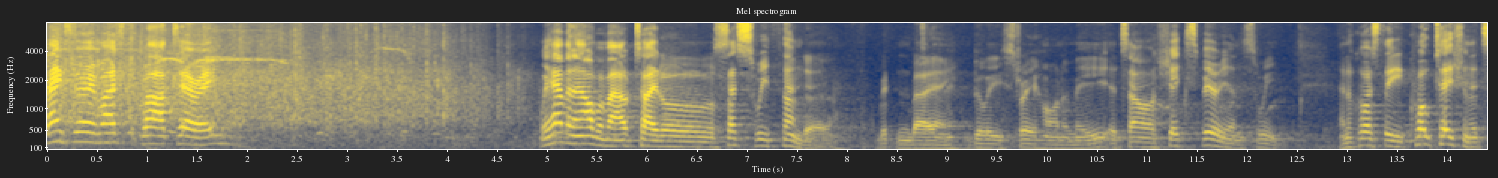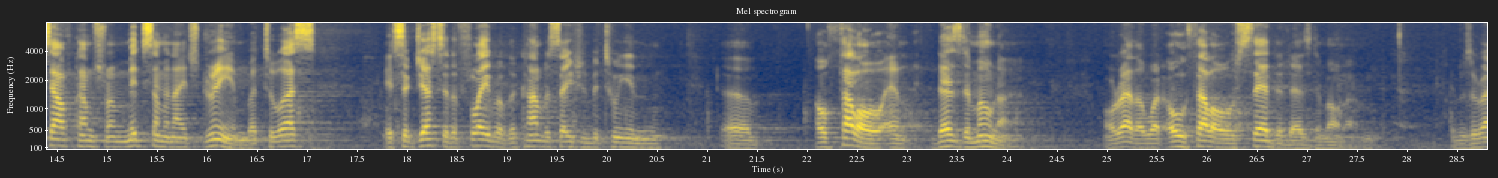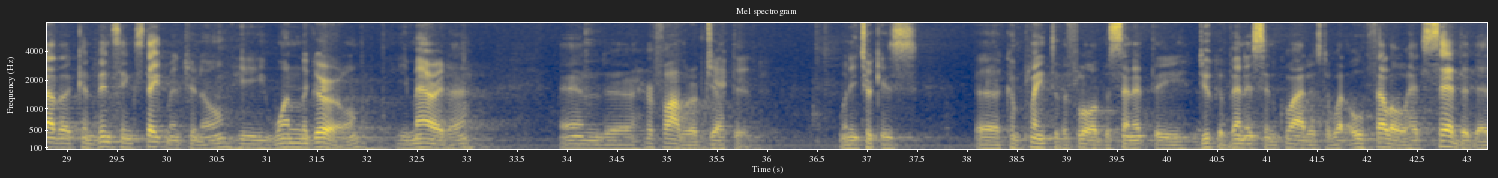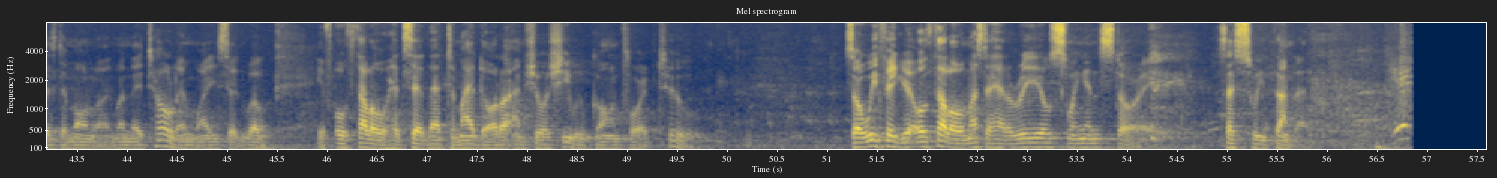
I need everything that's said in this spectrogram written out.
Thanks very much to Clark Terry. We have an album out titled Such Sweet Thunder, written by Billy Strayhorn and me. It's our Shakespearean suite. And of course, the quotation itself comes from Midsummer Night's Dream, but to us, it suggested a flavor of the conversation between uh, Othello and Desdemona, or rather, what Othello said to Desdemona. It was a rather convincing statement, you know. He won the girl, he married her, and uh, her father objected. When he took his uh, complaint to the floor of the Senate, the Duke of Venice inquired as to what Othello had said to Desdemona, and when they told him, why, he said, Well, if Othello had said that to my daughter, I'm sure she would have gone for it too. So we figure Othello must have had a real swinging story. Such sweet thunder.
